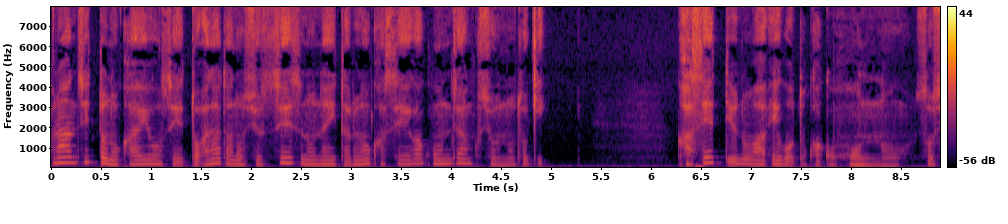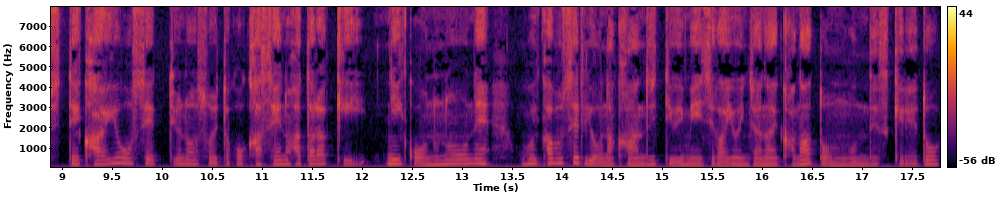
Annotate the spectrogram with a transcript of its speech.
トランジットの海洋星とあなたの出生図のネイタルの火星がコンジャンクションの時。火星っていうのはエゴとかこう本能。そして海洋星っていうのはそういったこう火星の働きにこう布をね覆いかぶせるような感じっていうイメージが良いんじゃないかなと思うんですけれど。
